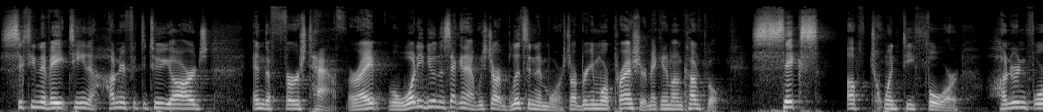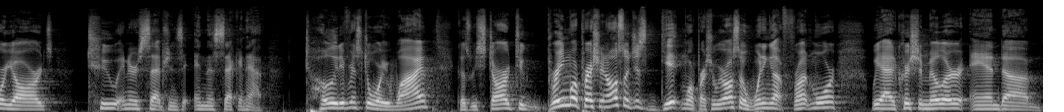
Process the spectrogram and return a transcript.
16 of 18, 152 yards in the first half. All right. Well, what do you do in the second half? We start blitzing him more, start bringing more pressure, making him uncomfortable. Six of 24, 104 yards, two interceptions in the second half. Totally different story. Why? Because we started to bring more pressure and also just get more pressure. We were also winning up front more. We had Christian Miller and um,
